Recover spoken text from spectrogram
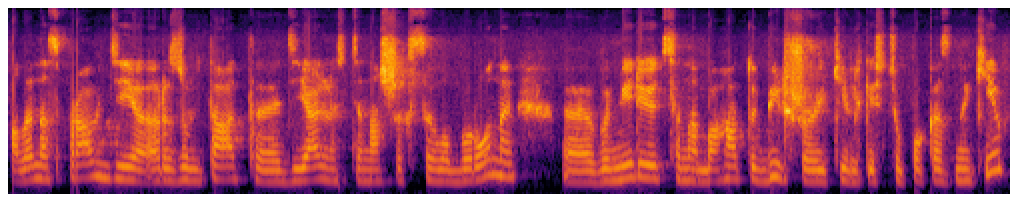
Але насправді результат діяльності наших сил оборони вимірюється набагато більшою кількістю показників.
